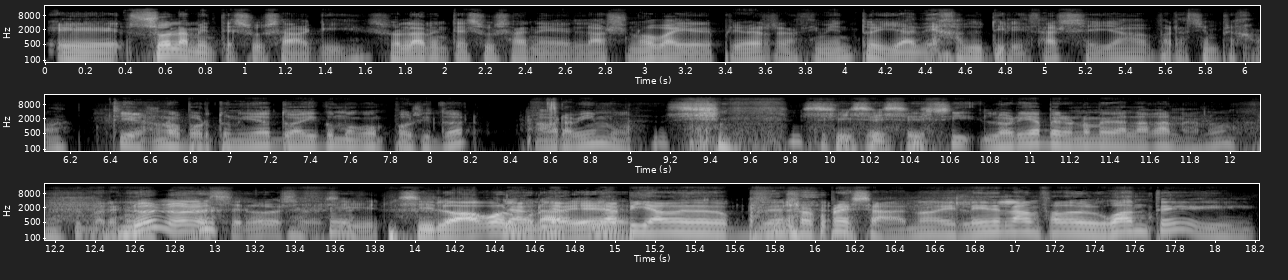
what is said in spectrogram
eh, solamente se usa aquí, solamente se usa en el Ars Nova y el primer renacimiento y ya deja de utilizarse ya para siempre jamás. Tienes una oportunidad tú ahí como compositor, ahora mismo. Sí, sí, sí. sí, sí, Lo haría, pero no me da la gana, ¿no? No, no lo sé, no lo sé. Si, si lo hago alguna le, vez. le ha pillado de, de sorpresa, ¿no? Le he lanzado el guante y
